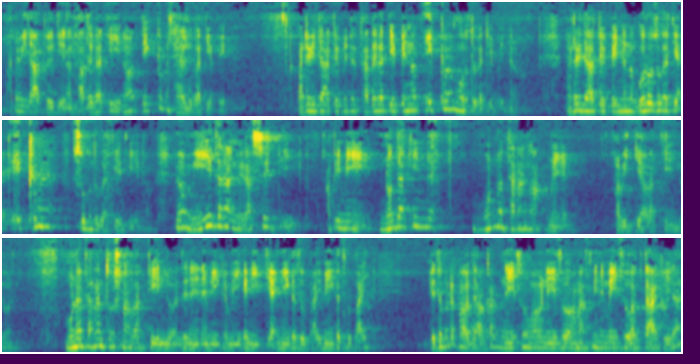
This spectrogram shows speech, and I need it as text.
පටවි ධාතුවේ තියෙන තද ගතිය එනවත් එක්කම සහැල්ලු ගතිය පේනවා පටවි ධාතුවේ පෙනෙන තද ගතිය පෙන්වනත් එක්කම මෘදු ගතිය පෙන්වනවා. පටවි ධාතුවේ පෙන්වන ගොරෝසු ගතියත් එක්කම සුමුදු ගතිය තියෙනවා. මේ තරම් වෙනස් වෙද්දී අපි මේ නොදකින්න මොන තරම් මේ අවිද්‍යාවක් තියෙනවද මොන තරම් තෘෂ්ණාවක් තියෙනවද නේ මේක මේක නිට්ටයයි මේක සුඛයි මේක සුභයි. එතකොට කවදාකවත් නේසෝ මම නේසෝ අමස්මින් මේසෝ වත්තා කියලා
